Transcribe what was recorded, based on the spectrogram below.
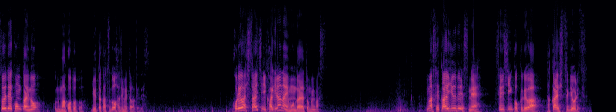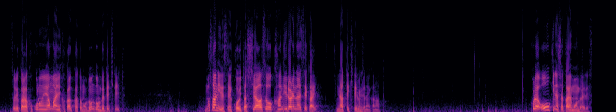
それで今回のこの誠といった活動を始めたわけです。これは被災地に限らない問題だと思います。今世界中でですね先進国では高い失業率それから心の病にかかる方もどんどん出てきていてまさにですねこういった幸せを感じられない世界になってきているんじゃないかなと。これは大きな社会問題です。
